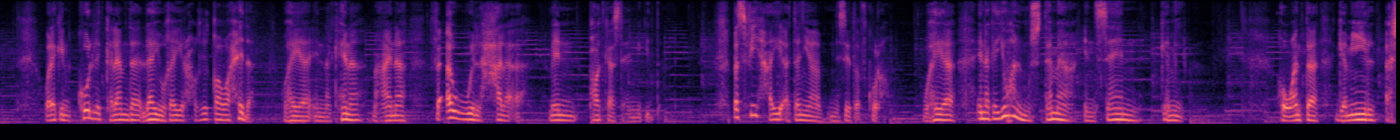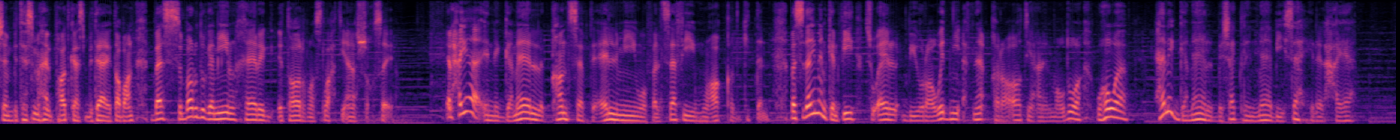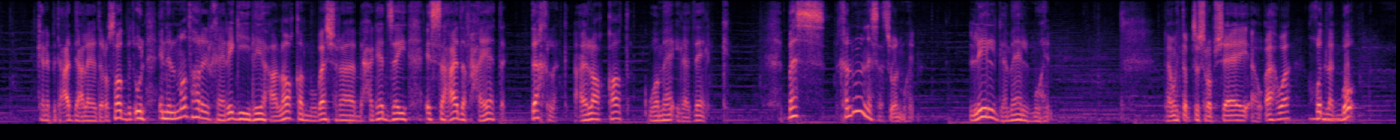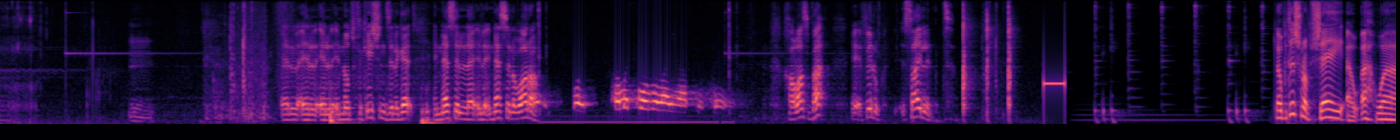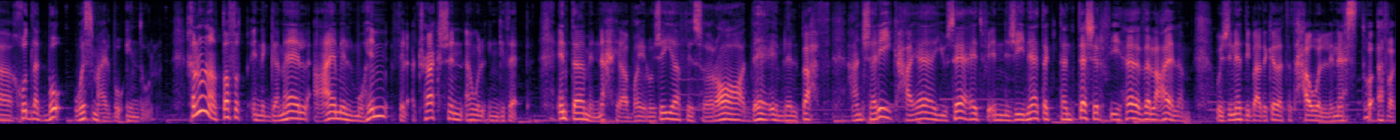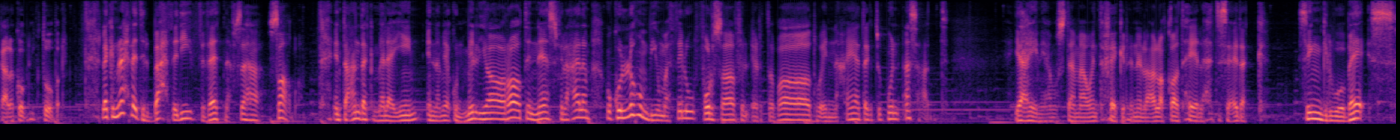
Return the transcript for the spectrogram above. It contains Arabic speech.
ولكن كل الكلام ده لا يغير حقيقة واحدة وهي إنك هنا معانا في أول حلقة من بودكاست علمي جدا. بس في حقيقة تانية نسيت أذكرها. وهي إنك أيها المستمع إنسان جميل هو أنت جميل عشان بتسمع البودكاست بتاعي طبعا بس برضو جميل خارج إطار مصلحتي أنا الشخصية الحقيقة إن الجمال كونسبت علمي وفلسفي معقد جدا بس دايما كان في سؤال بيراودني أثناء قراءاتي عن الموضوع وهو هل الجمال بشكل ما بيسهل الحياة؟ كانت بتعدي عليا دراسات بتقول إن المظهر الخارجي ليه علاقة مباشرة بحاجات زي السعادة في حياتك دخلك علاقاتك وما إلى ذلك. بس خلونا نسأل سؤال مهم. ليه الجمال مهم؟ لو أنت بتشرب شاي أو قهوة خد لك بق. النوتيفيكيشنز اللي جت الناس اللي الناس اللي ورا? خلاص بقى. اقفلوا. silent لو بتشرب شاي أو قهوة خد لك بق واسمع البقين دول. خلونا نتفق إن الجمال عامل مهم في ال attraction أو الانجذاب. أنت من ناحية بيولوجية في صراع دائم للبحث عن شريك حياة يساعد في إن جيناتك تنتشر في هذا العالم والجينات دي بعد كده تتحول لناس توقفك على كوبري أكتوبر. لكن رحلة البحث دي في ذات نفسها صعبة. أنت عندك ملايين إن لم يكن مليارات الناس في العالم وكلهم بيمثلوا فرصة في الارتباط وإن حياتك تكون أسعد. يا عيني يا مستمع وانت فاكر إن العلاقات هي اللي هتسعدك. single وبائس.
